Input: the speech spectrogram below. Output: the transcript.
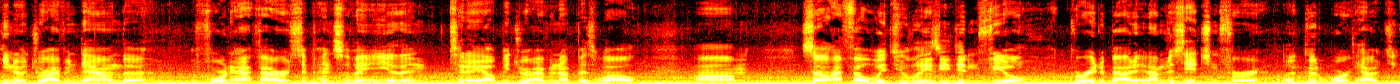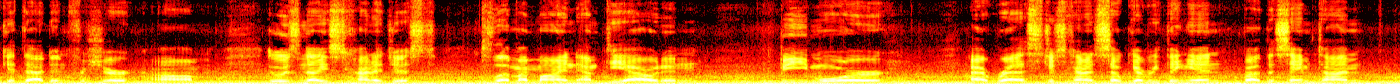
you know, driving down the four and a half hours to Pennsylvania. Then today I'll be driving up as well. Um, so I felt way too lazy. Didn't feel great about it. And I'm just itching for a good workout to get that in for sure. Um, it was nice to kind of just to let my mind empty out and be more at rest, just kind of soak everything in. But at the same time,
